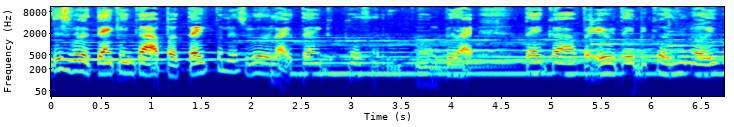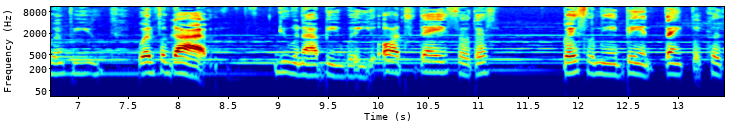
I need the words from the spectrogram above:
this really thanking God, but thankfulness really like thank because you know be like thank God for everything because you know it went for you, went for God, you would not be where you are today. So that's basically me being thankful because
